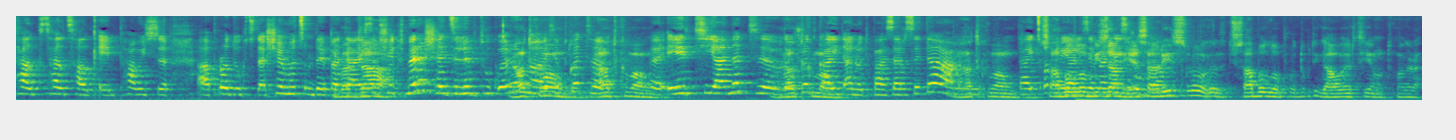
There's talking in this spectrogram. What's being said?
ცალ-ცალკე თავის პროდუქტს და შემოწმდება და ეს შექმნა რა შეძლებთ უკვე რომ ესე ვთქვათ ერთიანად დაუშვათ გაიტანოთ ბაზარზე და რა თქმა უნდა. საბოლოო მიზანი ეს არის რომ საბოლოო პროდუქტი გავაერთიანოთ მაგრამ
